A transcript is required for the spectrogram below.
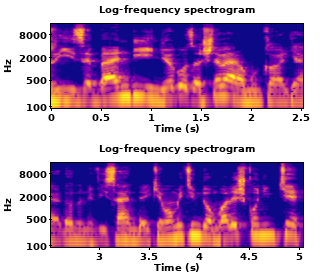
ریز بندی اینجا گذاشته برامون کارگردان و نویسنده که ما می‌تونیم دنبالش کنیم که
